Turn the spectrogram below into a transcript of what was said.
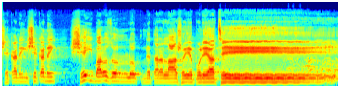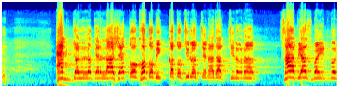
সেখানেই সেখানেই সেই বারো জন লোক নেতারা লাশ হয়ে পড়ে আছে। লোকের লাশ এত ক্ষত বিক্ষত ছিল, চেনা যাচ্ছিল না। সাহাবিয়াস বাইনগণ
